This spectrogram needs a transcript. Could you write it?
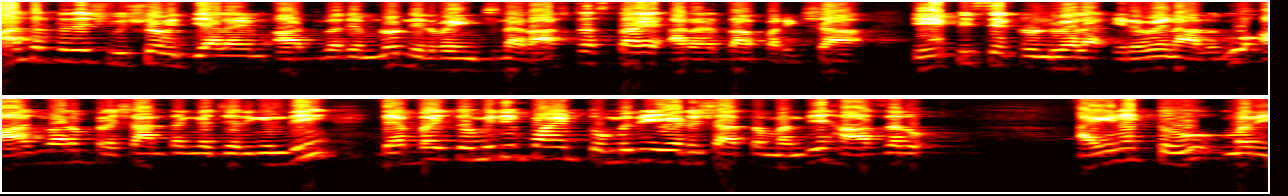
ఆంధ్రప్రదేశ్ విశ్వవిద్యాలయం ఆధ్వర్యంలో నిర్వహించిన రాష్ట్ర స్థాయి అర్హత పరీక్ష ఏపీ సెట్ రెండు వేల ఇరవై నాలుగు ఆదివారం ప్రశాంతంగా జరిగింది. డెబ్బై తొమ్మిది పాయింట్ తొమ్మిది ఏడు శాతం మంది హాజరు అయినట్టు మరి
